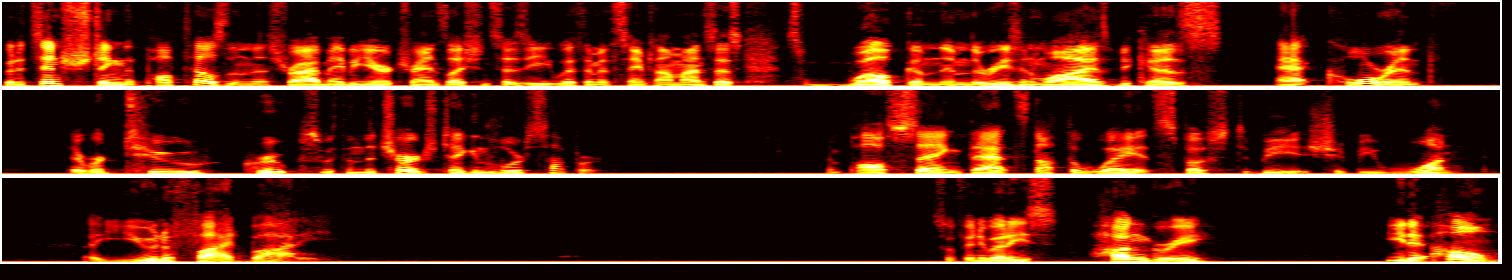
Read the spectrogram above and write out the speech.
But it's interesting that Paul tells them this, right? Maybe your translation says eat with them at the same time. Mine says welcome them. The reason why is because at Corinth, there were two groups within the church taking the Lord's Supper. And Paul's saying that's not the way it's supposed to be. It should be one, a unified body. So if anybody's hungry, eat at home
